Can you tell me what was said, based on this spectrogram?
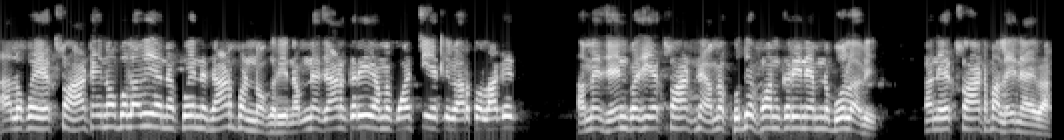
આ લોકોએ એકસો આઠે ન બોલાવી અને કોઈને જાણ પણ ન કરી. અને અમને જાણ કરી, અમે પહોંચીએ એટલી વાર તો લાગે. અમે જઈને પછી એકસો આઠ ને અમે ખુદે ફોન કરીને એમને બોલાવી અને એકસો આઠમાં લઈને આવ્યા.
